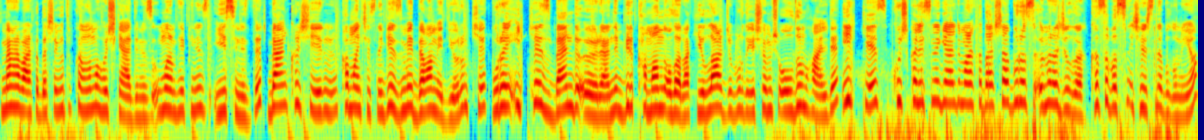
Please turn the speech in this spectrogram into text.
Merhaba arkadaşlar YouTube kanalıma hoş geldiniz. Umarım hepiniz iyisinizdir. Ben Kırşehir'in Kaman ilçesine gezmeye devam ediyorum ki burayı ilk kez ben de öğrendim. Bir Kaman olarak yıllarca burada yaşamış olduğum halde ilk kez Kuş Kalesi'ne geldim arkadaşlar. Burası Ömer Acılı kasabasının içerisinde bulunuyor.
